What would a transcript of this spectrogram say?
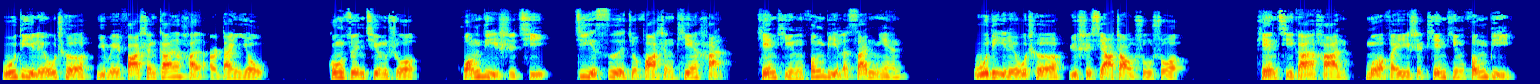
吴帝刘彻因为发生干旱而担忧。公孙卿说，黄帝时期祭祀就发生天旱，天庭封闭了三年。吴帝刘彻于是下诏书说，天气干旱，莫非是天庭封闭？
